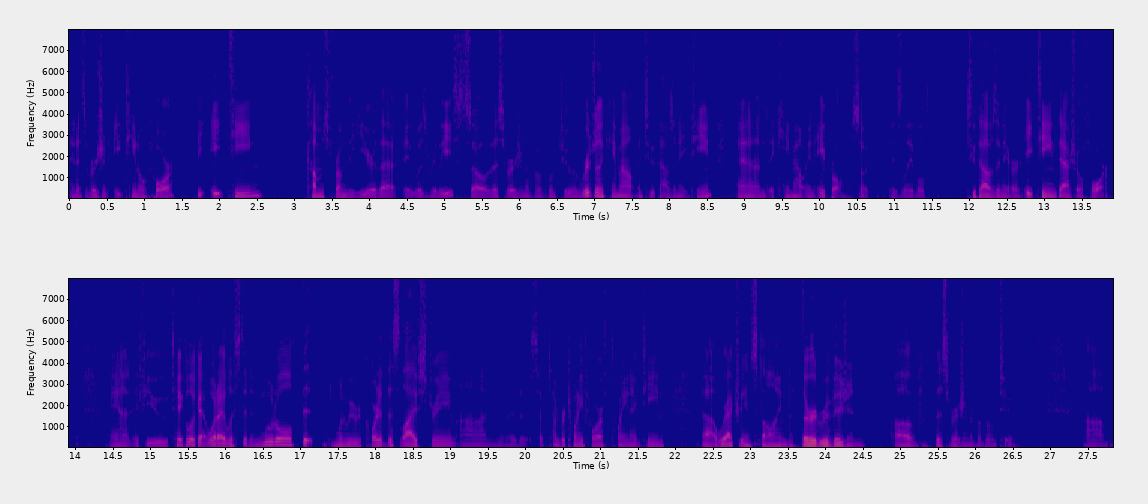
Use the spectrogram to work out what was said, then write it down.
and it's version 1804. The 18 comes from the year that it was released. So this version of Ubuntu originally came out in 2018, and it came out in April. So it is labeled 2018-04. And if you take a look at what I listed in Moodle, th- when we recorded this live stream on it, September 24th, 2019, uh, we're actually installing the third revision of this version of Ubuntu. Um,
